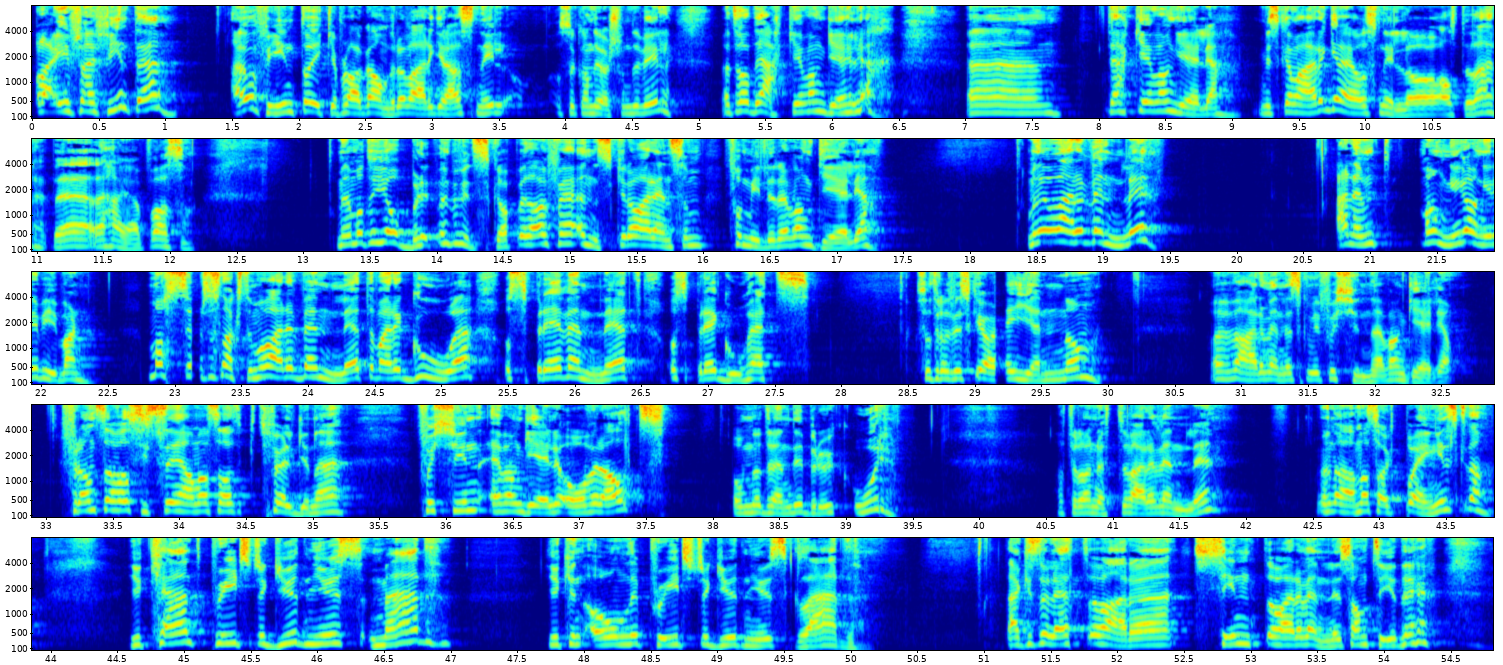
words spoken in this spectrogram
Og Det er i og for seg fint, det. Det er jo fint å ikke plage andre og være grei og snill, og så kan du gjøre som du vil. Vet du hva, Det er ikke evangeliet. Uh, det er ikke evangeliet. Vi skal være greie og snille og alt det der. Det, det heier jeg på, altså. Men jeg måtte jobbe litt med budskapet i dag, for jeg ønsker å være en som formidler evangeliet. Men det å være vennlig er nevnt mange ganger i Bibelen. Masse som snakkes om å være vennlighet, å være gode, å spre vennlighet og spre godhet. Så jeg tror at vi skal gjøre det gjennom å være vennlig skal vi forkynne evangeliet. Frans av Assisi han har sagt følgende Forkynn evangeliet overalt, om nødvendig bruk ord. Jeg tror du er nødt til å være vennlig. Men han har sagt på engelsk, da You can't preach the good news mad. You can only preach the good news glad. Det er ikke så lett å være sint og være vennlig samtidig.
